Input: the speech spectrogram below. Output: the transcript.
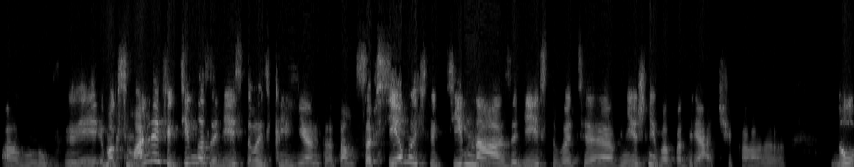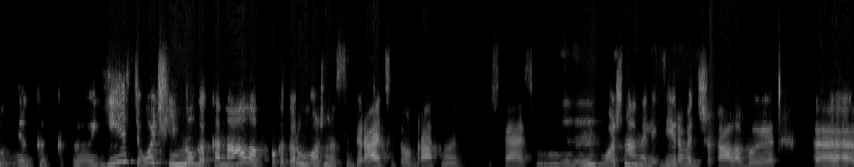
А, ну, и максимально эффективно задействовать клиента, там, совсем эффективно задействовать э, внешнего подрядчика. Ну, э, есть очень много каналов, по которым можно собирать эту обратную связь. Mm-hmm. Можно анализировать жалобы, э,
